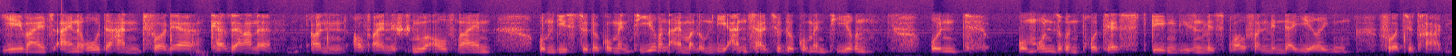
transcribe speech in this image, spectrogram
jeweils eine rote Hand vor der Kaserne auf eine Schnur aufreihen, um dies zu dokumentieren, einmal um die Anzahl zu dokumentieren und um unseren Protest gegen diesen Missbrauch von Minderjährigen vorzutragen.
